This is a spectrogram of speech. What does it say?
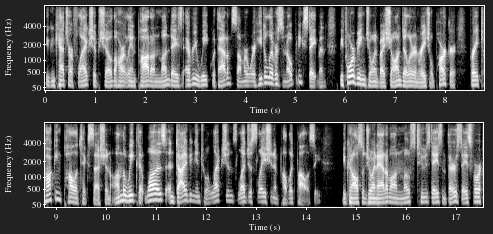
You can catch our flagship show, The Heartland Pod, on Mondays every week with Adam Sommer, where he delivers an opening statement before being joined by Sean Diller and Rachel Parker for a talking politics session on the week that was and diving into elections, legislation, and public policy. You can also join Adam on most Tuesdays and Thursdays for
